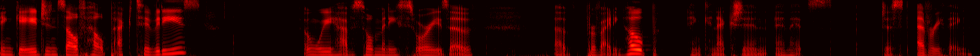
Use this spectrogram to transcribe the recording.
engage in self help activities. We have so many stories of of providing hope and connection, and it's just everything.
